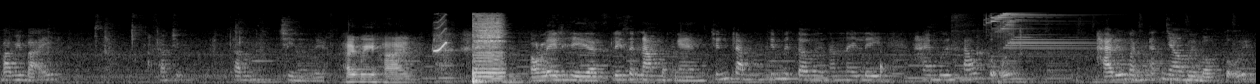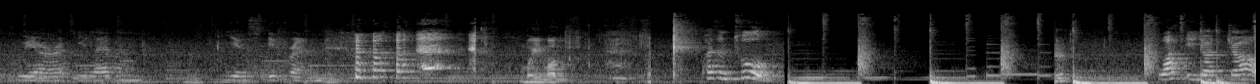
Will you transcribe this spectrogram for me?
37 30 39 nè 22 Còn Ly thì Ly sinh năm 1994 Thì năm nay Ly 26 tuổi. Hai đứa mình cách nhau 11 tuổi. We are 11 years different. 11 Question 2 What is your job?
